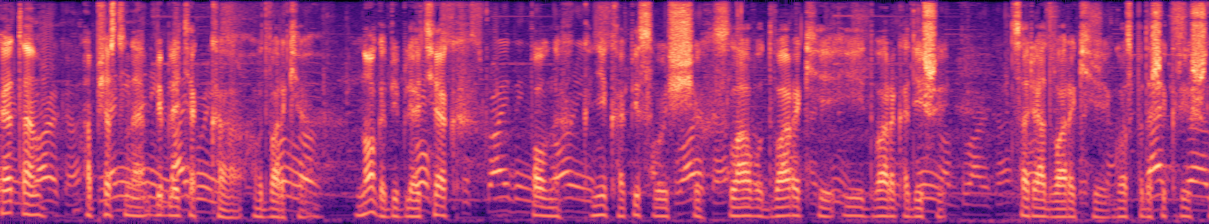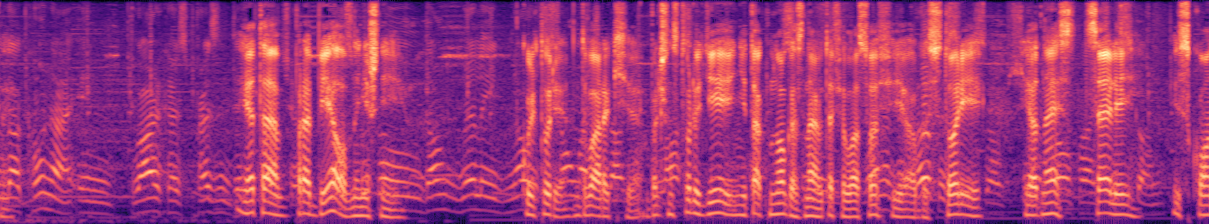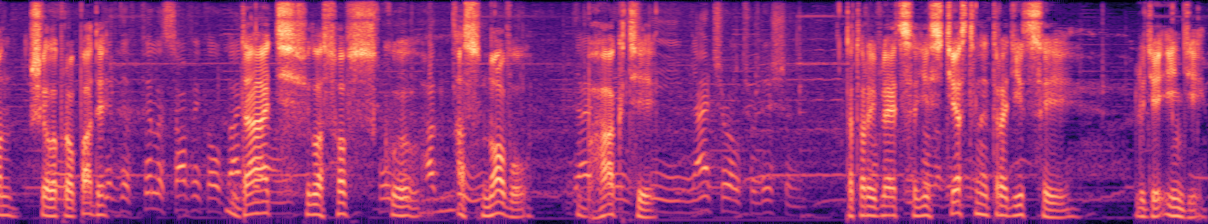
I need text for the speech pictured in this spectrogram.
Это общественная библиотека в Двараке. Много библиотек, полных книг, описывающих славу Двараки и Дваракадиши, царя Двараки, Господа Шри Кришны. И это пробел в нынешней культуре Двараки. Большинство людей не так много знают о философии, об истории, и одна из целей Искон Шила Прабхупады — дать философскую основу бхакти, которая является естественной традицией людей Индии.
